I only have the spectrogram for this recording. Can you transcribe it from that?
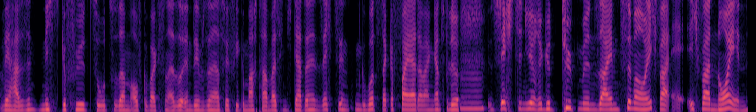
wir sind nicht gefühlt so zusammen aufgewachsen, also in dem Sinne, dass wir viel gemacht haben. Weiß ich nicht, der hat seinen 16. Geburtstag gefeiert, da waren ganz viele Mhm. 16-jährige Typen in seinem Zimmer und ich war, ich war neun.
